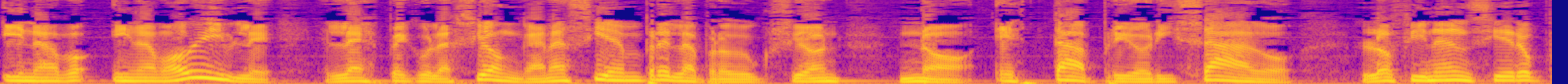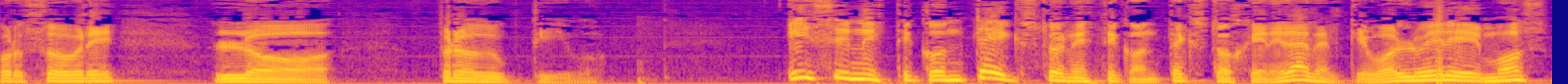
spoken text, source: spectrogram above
inamovible. La especulación gana siempre, la producción no. Está priorizado lo financiero por sobre lo productivo. Es en este contexto, en este contexto general al que volveremos,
